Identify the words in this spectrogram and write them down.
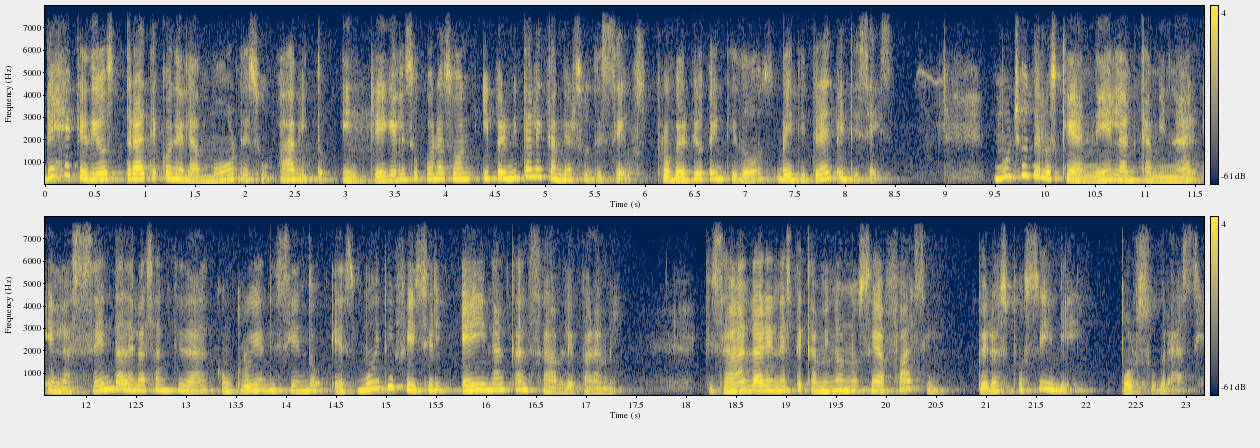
Deje que Dios trate con el amor de su hábito, entréguele su corazón y permítale cambiar sus deseos. Proverbios 22, 23, 26. Muchos de los que anhelan caminar en la senda de la santidad concluyen diciendo es muy difícil e inalcanzable para mí. Quizá andar en este camino no sea fácil, pero es posible por su gracia.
